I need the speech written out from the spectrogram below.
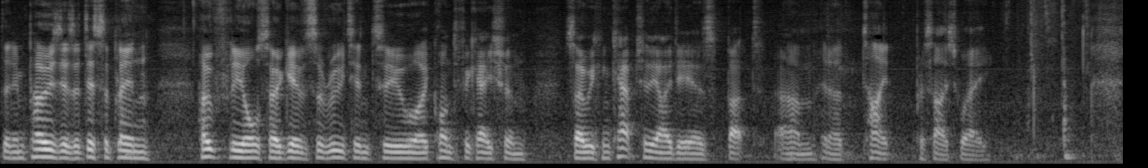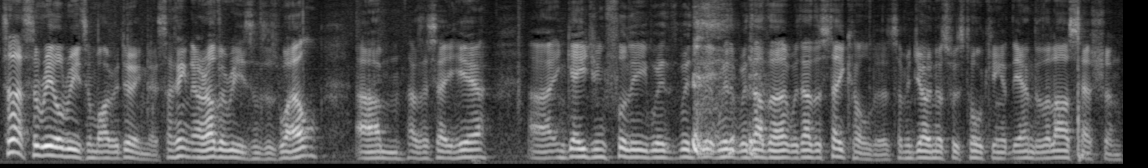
that imposes a discipline, hopefully also gives a route into uh, quantification, so we can capture the ideas, but um, in a tight precise way. So that's the real reason why we're doing this. I think there are other reasons as well. Um, as I say here, uh, engaging fully with, with, with, with, other, with other stakeholders. I mean, Jonas was talking at the end of the last session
